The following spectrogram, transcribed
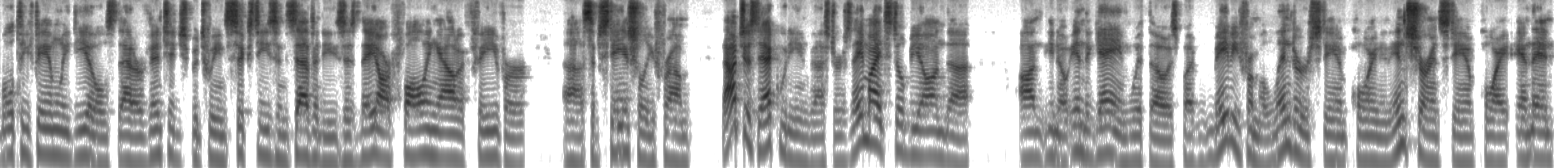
multifamily deals that are vintage between 60s and 70s as they are falling out of favor uh, substantially from not just equity investors. They might still be on the on you know in the game with those, but maybe from a lender standpoint, an insurance standpoint, and then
